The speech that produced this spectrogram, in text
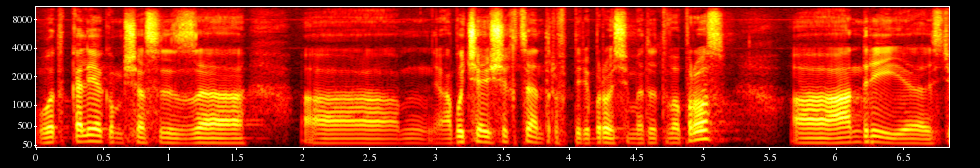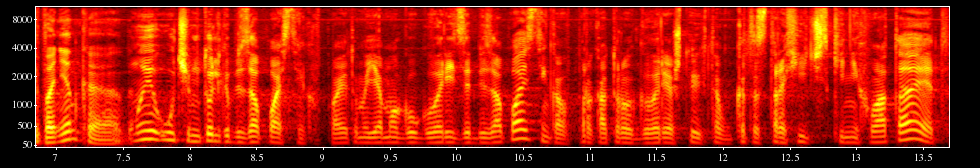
Вот коллегам сейчас из а, обучающих центров перебросим этот вопрос. А, Андрей э, Степаненко. Мы учим только безопасников, поэтому я могу говорить за безопасников, про которых говорят, что их там катастрофически не хватает.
